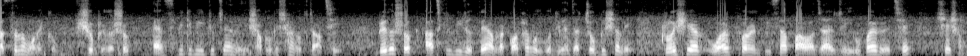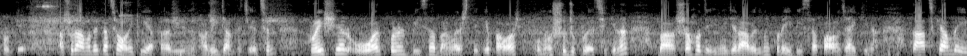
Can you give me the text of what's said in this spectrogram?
আসসালামু আলাইকুম। সুপ্রিয় দর্শক, এনসিপি টিভি ইউটিউব চ্যানেলে সকলকে স্বাগত জানাচ্ছি। প্রিয় দর্শক, আজকের ভিডিওতে আমরা কথা বলব দু হাজার চব্বিশ সালে ক্রোয়েশিয়ার ওয়ার্ক পারমিট ভিসা পাওয়া যায় যে উপায় রয়েছে সে সম্পর্কে। আসলে আমাদের কাছে অনেকেই আপনারা বিভিন্নভাবেই জানতে চেয়েছেন, ক্রোয়েশিয়ার ওয়ার্ক পারমিট ভিসা বাংলাদেশ থেকে পাওয়ার কোনো সুযোগ রয়েছে কিনা বা সহজেই নিজেরা আবেদন করে এই ভিসা পাওয়া যায় কিনা। তো আজকে আমরা এই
